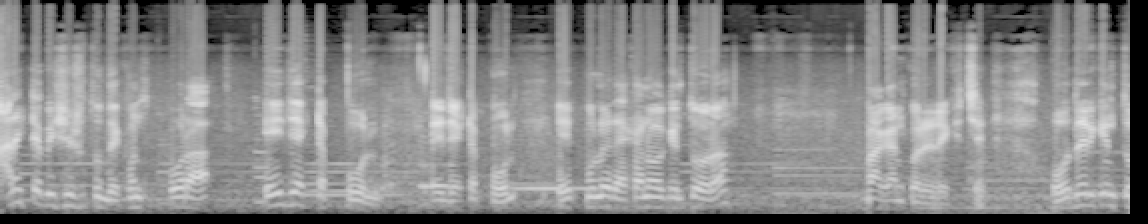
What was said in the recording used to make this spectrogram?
আরেকটা বিশেষত দেখুন ওরা এই যে একটা পুল, এই যে একটা পুল, এই পুলের এখানেও কিন্তু ওরা বাগান করে রেখেছে। ওদের কিন্তু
